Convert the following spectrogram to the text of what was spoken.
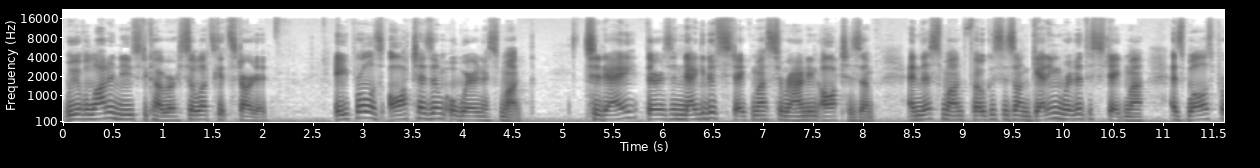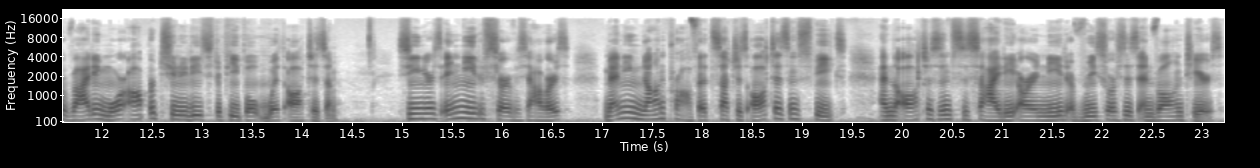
We have a lot of news to cover, so let's get started. April is Autism Awareness Month. Today, there is a negative stigma surrounding autism, and this month focuses on getting rid of the stigma as well as providing more opportunities to people with autism. Seniors in need of service hours, many nonprofits such as Autism Speaks and the Autism Society are in need of resources and volunteers,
